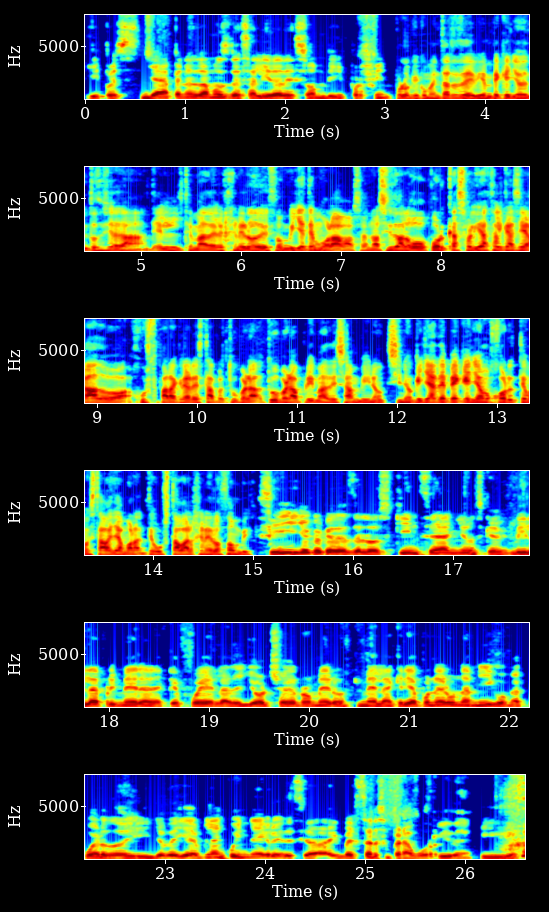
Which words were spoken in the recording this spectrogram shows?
y pues ya apenas vamos de salida de Zombie por fin. Por lo que comentas desde bien pequeño, entonces ya el tema del género de zombie ya te molaba, o sea, no ha sido algo por casualidad al que has llegado justo para crear esta tu, tu obra prima de Zombie, ¿no? Sino que ya de pequeño a lo mejor te, estaba ya, te gustaba el género zombie. Sí, yo creo que desde los 15 años que vi la primera, que fue la de George Romero, me la quería poner un amigo, me acuerdo, y yo veía blanco y negro y decía, Ay, va a estar súper aburrida. Y así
